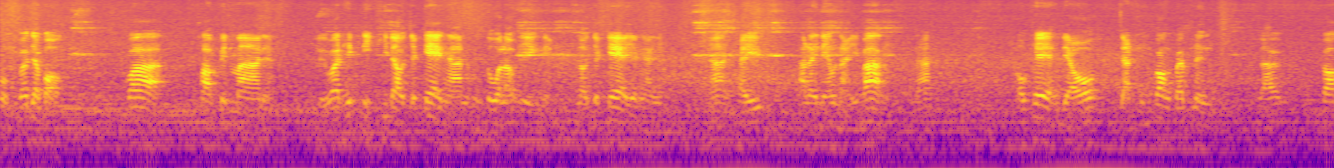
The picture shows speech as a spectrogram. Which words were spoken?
ผมก็จะบอกว่าความเป็นมาเนี่ย หรือว่าเทคนิคที่เราจะแก้งานของตัวเราเองเนี่ย เราจะแก้ยังไงนะใช้อะไรแนวไหนบ้างนะ โอเค เดี๋ยวจัดมุมกล้องแป๊บหนึ่งแล้วก็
